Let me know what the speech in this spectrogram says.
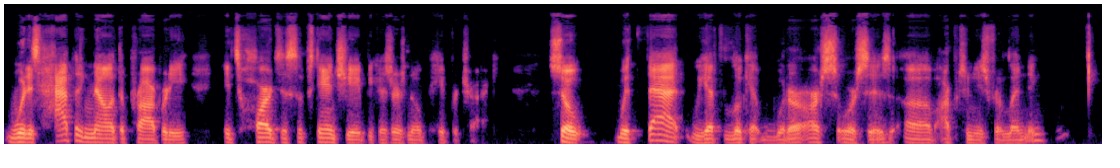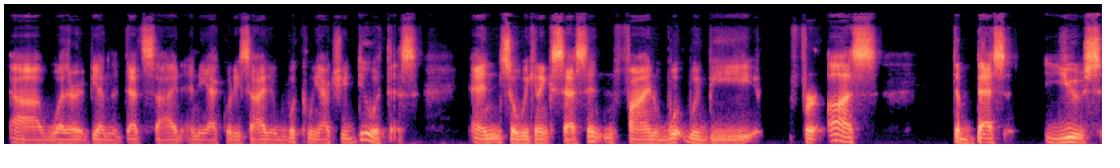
what is happening now at the property, it's hard to substantiate because there's no paper track. So with that, we have to look at what are our sources of opportunities for lending, uh, whether it be on the debt side and the equity side, and what can we actually do with this? And so we can access it and find what would be for us the best use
